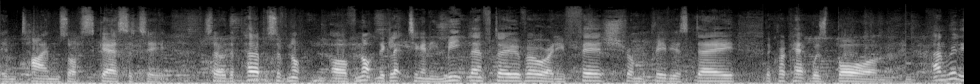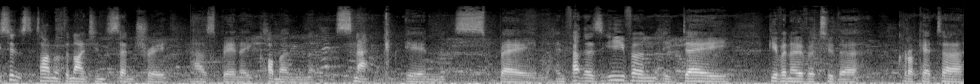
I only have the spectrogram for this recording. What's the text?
in times of scarcity. So the purpose of not of not neglecting any meat left over or any fish from the previous day, the croquette was born. And really since the time of the 19th century has been a common snack in Spain. In fact there's even a day given over to the croqueta.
